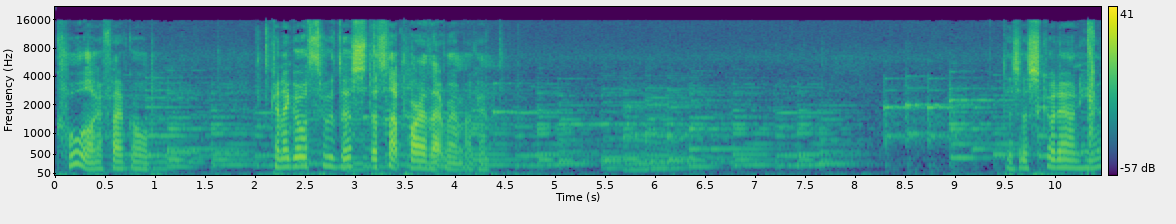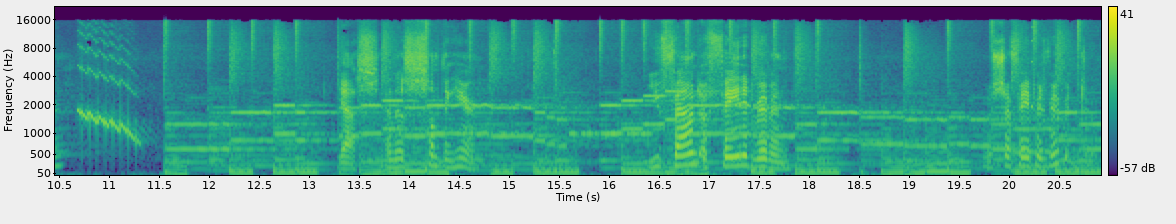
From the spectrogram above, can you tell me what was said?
Cool, I have five gold. Can I go through this? That's not part of that room, okay. Does this go down here? Yes, and there's something here. You found a faded ribbon. What's your favorite ribbon, Joe?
